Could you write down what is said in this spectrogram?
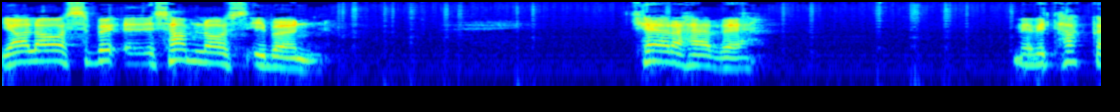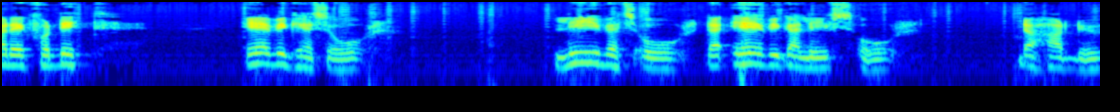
Ja, la oss samle oss i bønn. Kjære Herre, vi vil takke deg for ditt evighetsord, livets ord, det evige livs ord. Det har du.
